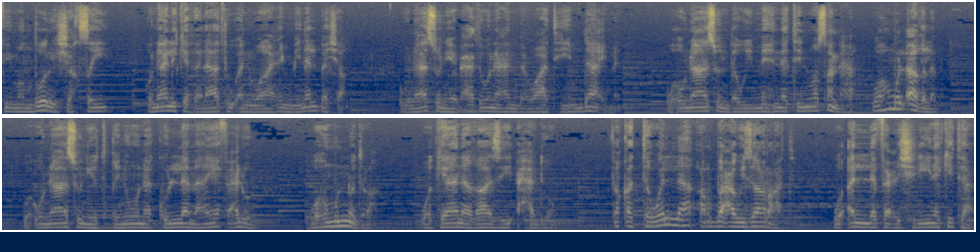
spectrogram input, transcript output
في منظوري الشخصي هنالك ثلاث أنواع من البشر. أناس يبحثون عن ذواتهم دائما وأناس ذوي مهنة وصنعة وهم الأغلب وأناس يتقنون كل ما يفعلون وهم الندرة وكان غازي أحدهم. فقد تولى أربع وزارات وألف عشرين كتاب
